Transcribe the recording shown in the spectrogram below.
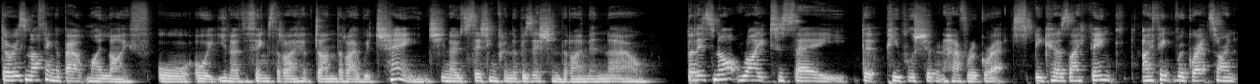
There is nothing about my life or or you know the things that I have done that I would change. You know, sitting from the position that I'm in now. But it's not right to say that people shouldn't have regrets because I think I think regrets are an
